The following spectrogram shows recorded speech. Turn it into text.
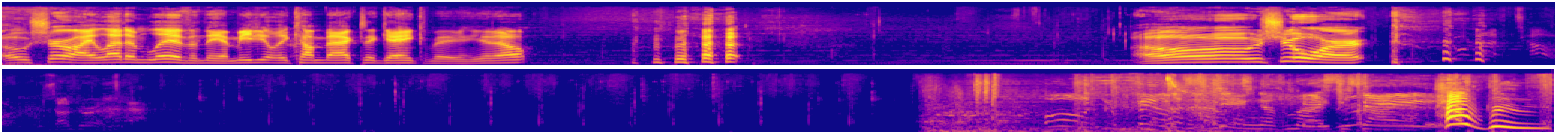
Oh, sure, I let him live, and they immediately come back to gank me, you know? my sure. How rude.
